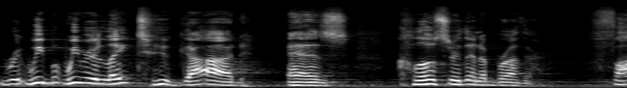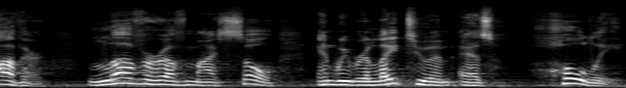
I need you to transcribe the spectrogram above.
we, we relate to God as closer than a brother, father, lover of my soul. And we relate to him as holy,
